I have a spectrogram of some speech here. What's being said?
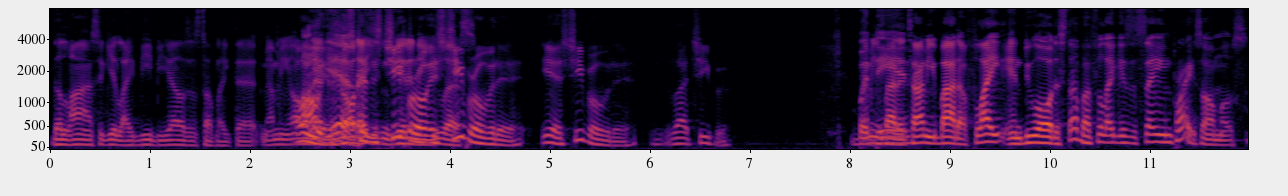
the lines to get like BBLs and stuff like that. I mean, Oh, all yeah, that, yeah. because you it's cheaper. It's US. cheaper over there. Yeah, it's cheaper over there. It's a lot cheaper. But I mean, then, by the time you buy the flight and do all the stuff, I feel like it's the same price almost.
